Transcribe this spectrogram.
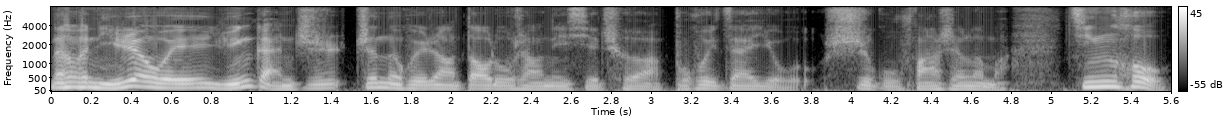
那么你认为云感知真的会让道路上那些车啊不会再有事故发生了吗？今后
